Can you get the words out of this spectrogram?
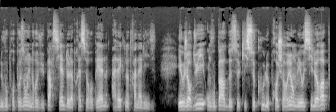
nous vous proposons une revue partielle de la presse européenne avec notre analyse. Et aujourd'hui, on vous parle de ce qui secoue le Proche-Orient, mais aussi l'Europe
